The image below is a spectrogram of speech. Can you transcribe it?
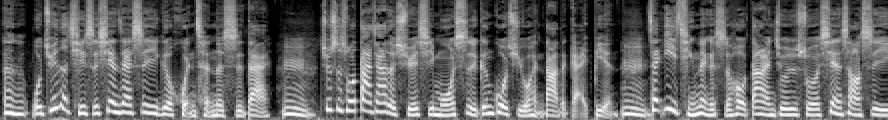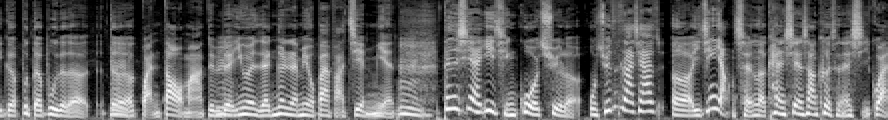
嗯，我觉得其实现在是一个混成的时代。嗯，就是说大家的学习模式跟过去有很大的改变。嗯，在疫情那个时候。时候当然就是说线上是一个不得不的的管道嘛，对不对？因为人跟人没有办法见面。嗯。但是现在疫情过去了，我觉得大家呃已经养成了看线上课程的习惯，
